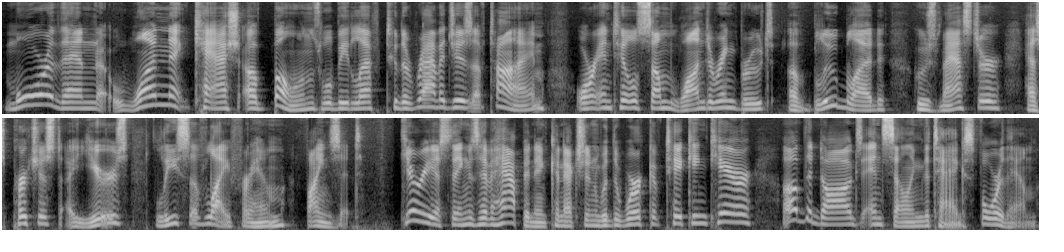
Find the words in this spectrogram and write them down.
More than one cache of bones will be left to the ravages of time or until some wandering brute of blue blood whose master has purchased a year's lease of life for him finds it. Curious things have happened in connection with the work of taking care of the dogs and selling the tags for them.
